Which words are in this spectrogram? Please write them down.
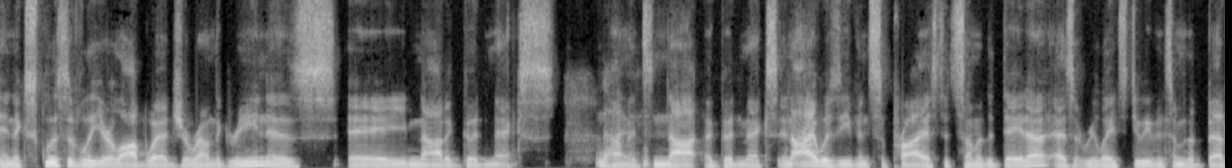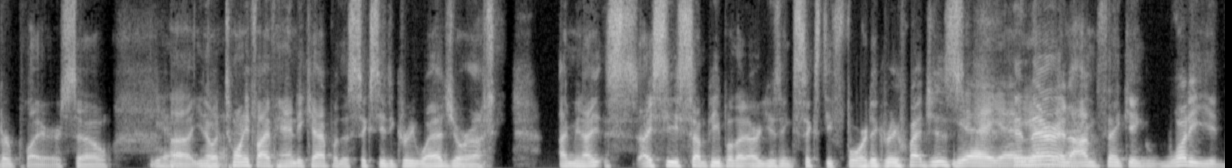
and exclusively your lob wedge around the green is a not a good mix. No. Um, it's not a good mix. And I was even surprised at some of the data as it relates to even some of the better players. So, yeah, uh, you know, yeah. a 25 handicap with a 60 degree wedge or a I mean, I I see some people that are using 64 degree wedges yeah, yeah, in yeah, there, yeah. and I'm thinking, what do you,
